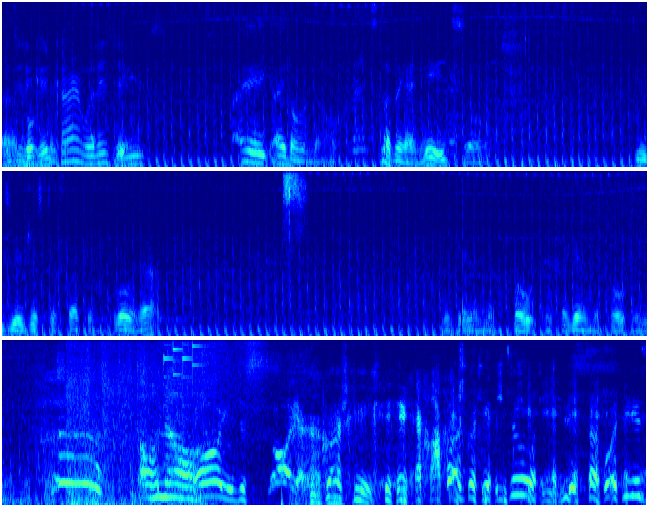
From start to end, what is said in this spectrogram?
Uh, Is it a good car? What is it? I, I don't know. Nothing I need, so it's easier just to fucking blow it up. Let get in the boat. If I get in the boat, maybe I'll get. Oh no! Oh, you just, oh, you crushed me. What are you doing? what are you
